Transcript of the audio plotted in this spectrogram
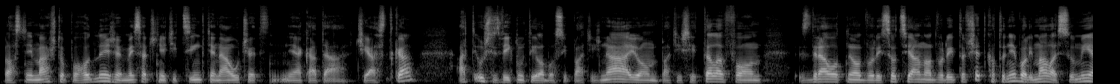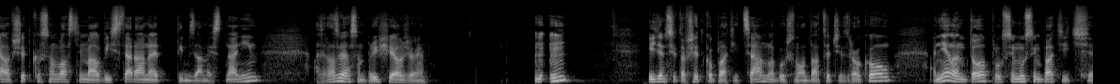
vlastne máš to pohodlie, že mesačne ti cinkne na účet nejaká tá čiastka a ty už si zvyknutý, lebo si platíš nájom, platíš si telefón, zdravotné odvody, sociálne odvody, to všetko to neboli malé sumy, ale všetko som vlastne mal vystarané tým zamestnaním. A zrazu ja som prišiel, že Mm-mm. Idem si to všetko platiť sám, lebo už som mal 26 rokov. A nielen to, plus si musím platiť eh,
